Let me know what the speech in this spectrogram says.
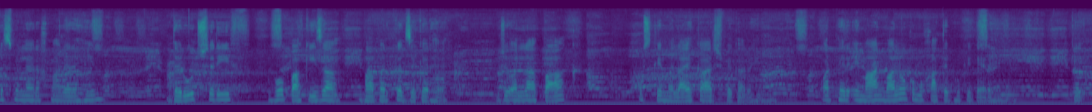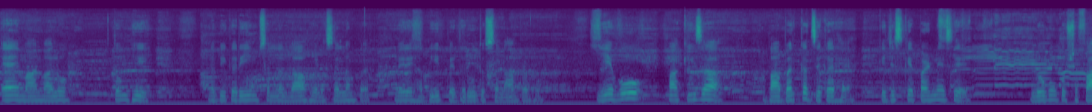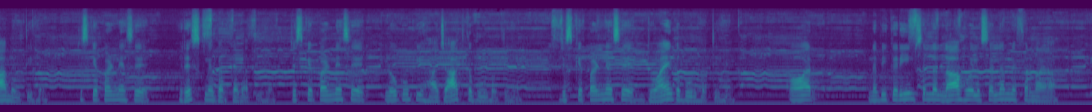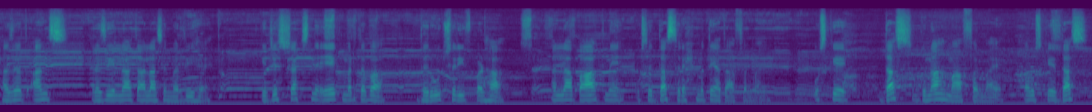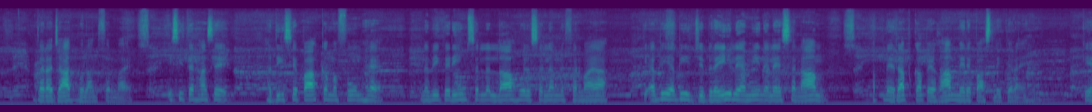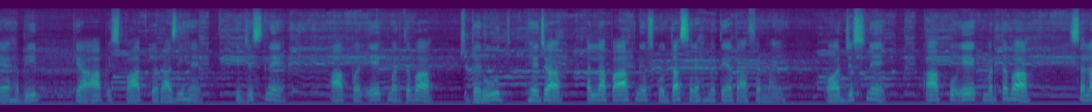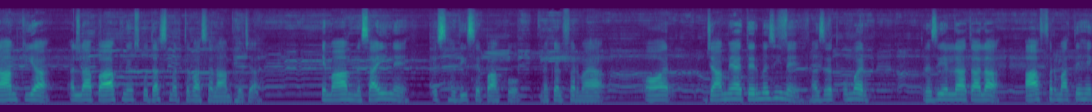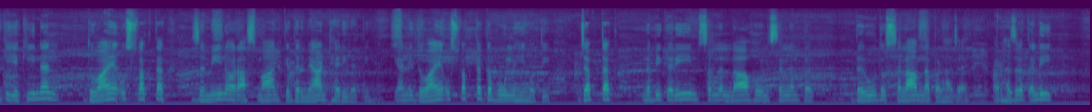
बसमीम दरूद शरीफ वो पाकिज़ा बाबरकत ज़िक्र है जो अल्लाह पाक उसके मलाइका अर्श पे कर रहे हैं और फिर ईमान वालों को मुखातिब होकर कह रहे हैं कि ए ईमान वालों तुम भी नबी करीम सल्लल्लाहु अलैहि वसल्लम पर मेरे हबीब पे दरूद सलाम पढ़ो। ये वो पाकिज़ा बाबरकत ज़िक्र है कि जिसके पढ़ने से लोगों को शफा मिलती है, जिसके पढ़ने से रिस्क में बरकत आती है, जिसके पढ़ने से लोगों की हाजात कबूल होती हैं, जिसके पढ़ने से दुआएँ कबूल होती हैं। और नबी करीम सल्लल्लाहु अलैहि वसल्लम ने फरमाया, हज़रत अंस रज़ी अल्लाह ताला से मरवी है कि जिस शख्स ने एक मरतबा दरूद शरीफ पढ़ा, अल्लाह पाक ने उसे दस रहमतें अता फरमाई। उसके दस गुनाह माफ़ फरमाए और उसके दस दराजात बुलंद फरमाए। इसी तरह से हदीस पाक का मफहम है। नबी करीम सल्लल्लाहु अलैहि वसल्लम ने फरमाया कि अभी अभी जब्राईल अमीन सलाम अपने रब का पैगाम मेरे पास लेकर आए हैं कि ए हबीब क्या आप इस बात पर राज़ी हैं कि जिसने आप पर एक मरतबा दरूद भेजा, अल्लाह पाक ने उसको दस रहमतें अता फरमाई। और जिसने आपको एक मरतबा सलाम किया, अल्लाह पाक ने उसको दस मरतबा सलाम भेजा। इमाम नसाई ने इस हदीस पाक को नकल फरमाया। और जामिया तिरमज़ी में हज़रत उमर रज़ी अल्लाह ताला आप फरमाते हैं कि यकीनन दुआएँ उस वक्त तक ज़मीन और आसमान के दरमियान ठहरी रहती हैं। यानी दुआएँ उस वक्त तक कबूल नहीं होती, जब तक नबी करीम सल्लल्लाहु अलैहि वसल्लम पर दरूद सलाम ना पढ़ा जाए। और हज़रत अली,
